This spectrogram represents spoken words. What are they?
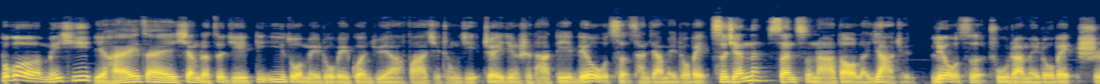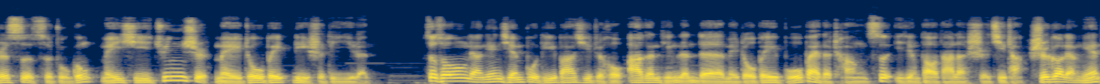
不过，梅西也还在向着自己第一座美洲杯冠军啊发起冲击。这已经是他第六次参加美洲杯，此前呢三次拿到了亚军，六次出战美洲杯，十四次助攻，梅西均是美洲杯历史第一人。自从两年前不敌巴西之后，阿根廷人的美洲杯不败的场次已经到达了十七场。时隔两年，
